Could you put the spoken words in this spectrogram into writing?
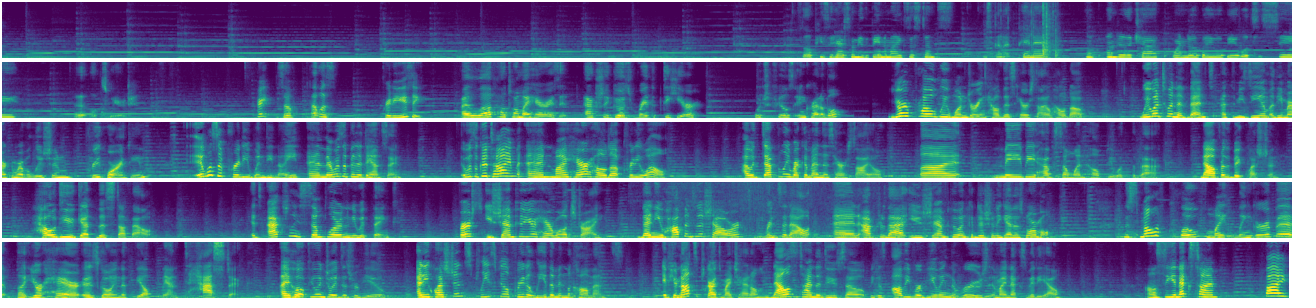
This little piece of hair is going to be the bane of my existence. Just gonna pin it up under the cap where nobody will be able to see. It looks weird. Alright, so that was pretty easy. I love how tall my hair is. It actually goes right up to here, which feels incredible. You're probably wondering how this hairstyle held up. We went to an event at the Museum of the American Revolution pre-quarantine. It was a pretty windy night and there was a bit of dancing. It was a good time and my hair held up pretty well. I would definitely recommend this hairstyle, but maybe have someone help you with the back. Now for the big question. How do you get this stuff out? It's actually simpler than you would think. First, you shampoo your hair while it's dry. Then you hop into the shower, rinse it out, and after that, you shampoo and condition again as normal. The smell of clove might linger a bit, but your hair is going to feel fantastic. I hope you enjoyed this review. Any questions, please feel free to leave them in the comments. If you're not subscribed to my channel, now is the time to do so because I'll be reviewing the rouge in my next video. I'll see you next time. Bye!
